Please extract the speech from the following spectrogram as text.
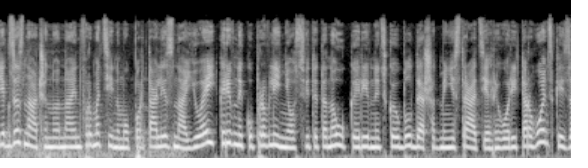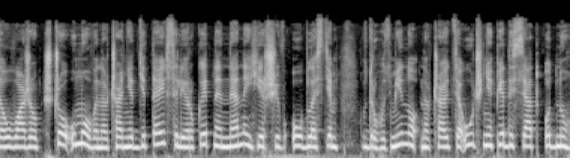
Як зазначено на інформаційному порталі Знай.UA, керівник управління освіти та науки Рівненської облдержадміністрації Григорій Таргонський зауважив, що умови навчання дітей в селі Рокитне не найгірші в області. В другу зміну навчаються учні 51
